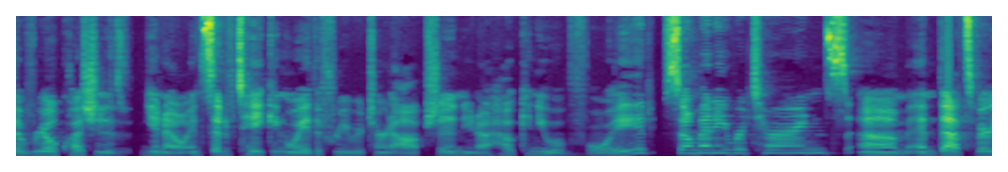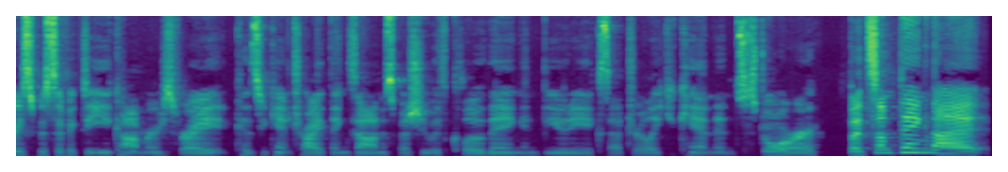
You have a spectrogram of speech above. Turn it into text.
the real question is, you know, instead of taking away the free return option, you know, how can you avoid so many returns? Um, and that's very specific to e-commerce, right? Because you can't try things on, especially with clothing and beauty, etc., like you can in store. But something that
